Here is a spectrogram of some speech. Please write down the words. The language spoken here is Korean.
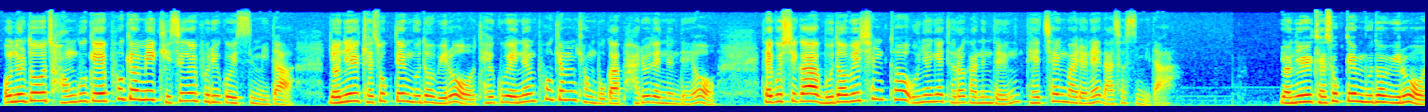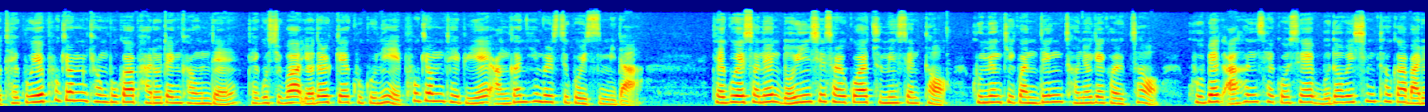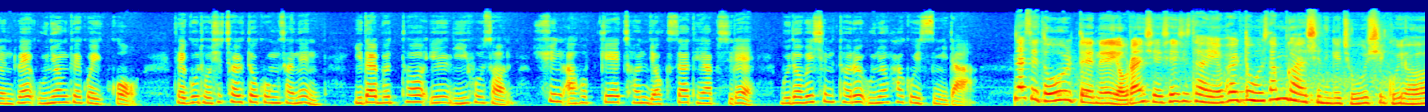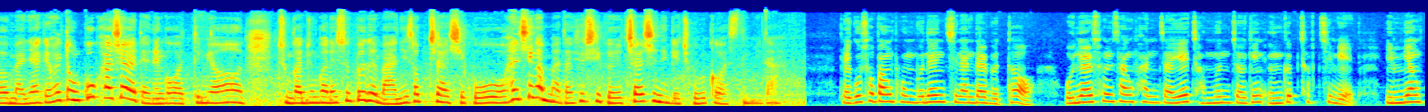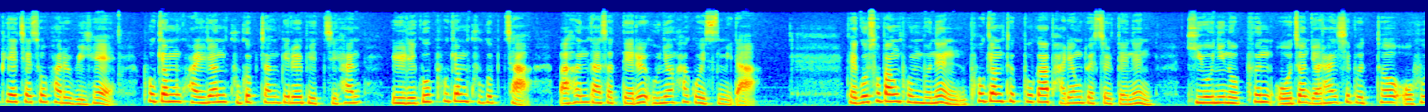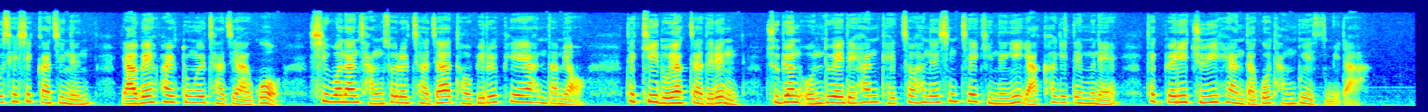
오늘도 전국에 폭염이 기승을 부리고 있습니다. 연일 계속된 무더위로 대구에는 폭염 경보가 발효됐는데요. 대구시가 무더위 쉼터 운영에 들어가는 등 대책 마련에 나섰습니다. 연일 계속된 무더위로 대구에 폭염 경보가 발효된 가운데 대구시와 8개 구군이 폭염 대비에 안간 힘을 쓰고 있습니다. 대구에서는 노인시설과 주민센터, 금융기관 등 전역에 걸쳐 993곳의 무더위 쉼터가 마련돼 운영되고 있고 대구 도시철도 공사는 이달부터 1, 2호선 59개 전 역사 대합실에 무더위 쉼터를 운영하고 있습니다. 낮에 더울 때는 11시에 3시 사이에 활동을 삼가하시는 게 좋으시고요. 만약에 활동을 꼭 하셔야 되는 것 같으면 중간중간에 수분을 많이 섭취하시고 1시간마다 휴식을 취하시는 게 좋을 것 같습니다. 대구 소방본부는 지난달부터 온열 손상 환자의 전문적인 응급 처치 및 인명피해 최소화를 위해 폭염 관련 구급 장비를 비치한 129 폭염 구급차 45대를 운영하고 있습니다. 대구 소방본부는 폭염특보가 발령됐을 때는 기온이 높은 오전 11시부터 오후 3시까지는 야외 활동을 자제하고 시원한 장소를 찾아 더위를 피해야 한다며 특히 노약자들은 주변 온도에 대한 대처하는 신체 기능이 약하기 때문에 특별히 주의해야 한다고 당부했습니다.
